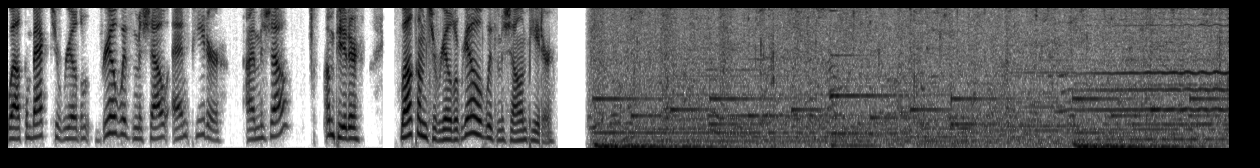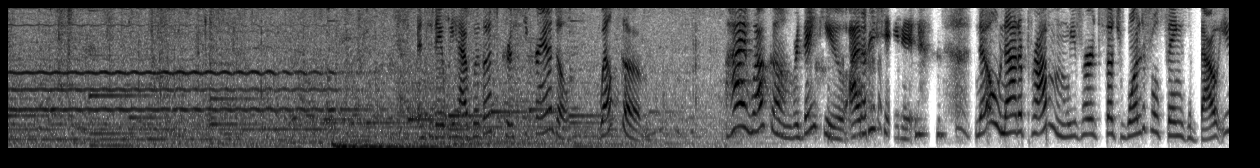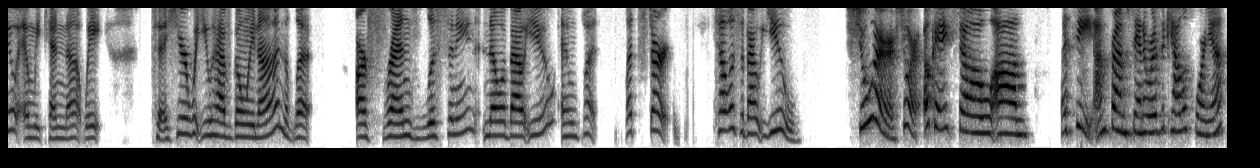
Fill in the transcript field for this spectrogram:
Welcome back to Reel to Real with Michelle and Peter. I'm Michelle. I'm Peter. Welcome to Reel to Real with Michelle and Peter. And today we have with us Christy Crandall. Welcome. Hi, welcome. Or thank you. I appreciate it. No, not a problem. We've heard such wonderful things about you, and we cannot wait to hear what you have going on. Let our friends listening know about you and what. Let's start. Tell us about you. Sure, sure. Okay, so um, let's see. I'm from Santa Rosa, California,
